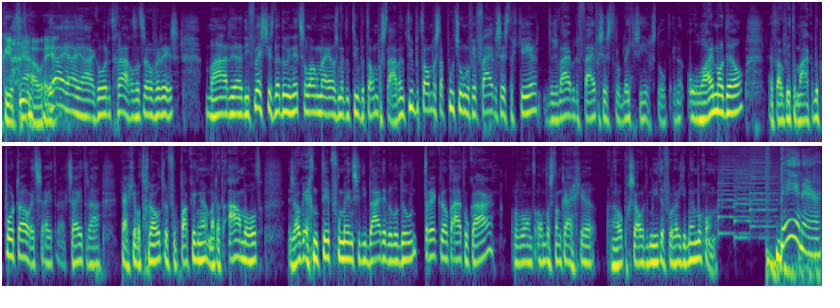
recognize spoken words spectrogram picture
kun je vertrouwen. Ja. ja. ja, ja, ik hoor het graag als het zover is. Maar uh, die flesjes, daar doe je net zo lang mee als met een tube tandpasta. Met een tube tandpasta poets je ongeveer 65 keer. Dus wij hebben de 65 tabletjes ingestopt. In het online model heeft ook weer te maken met porto, et cetera, et cetera. Krijg je wat grotere verpakkingen. Maar dat aanbod is ook echt een tip voor mensen die beide willen doen. Trek dat uit elkaar. Want anders dan krijg je een hoop gesodemieten voordat je bent begonnen. BNR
